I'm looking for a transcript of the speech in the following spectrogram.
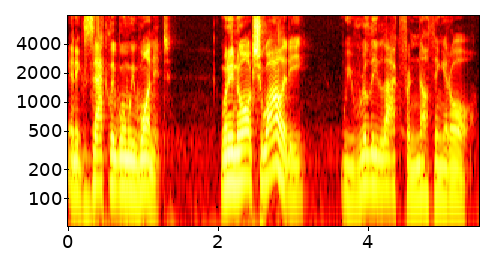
and exactly when we want it, when in actuality, we really lack for nothing at all.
